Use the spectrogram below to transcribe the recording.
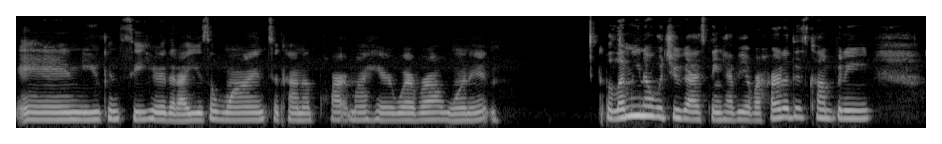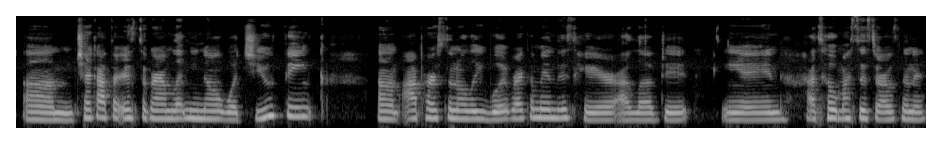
And you can see here that I use a wand to kind of part my hair wherever I want it. But let me know what you guys think. Have you ever heard of this company? Um, check out their Instagram. Let me know what you think. Um, I personally would recommend this hair. I loved it. And I told my sister I was to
